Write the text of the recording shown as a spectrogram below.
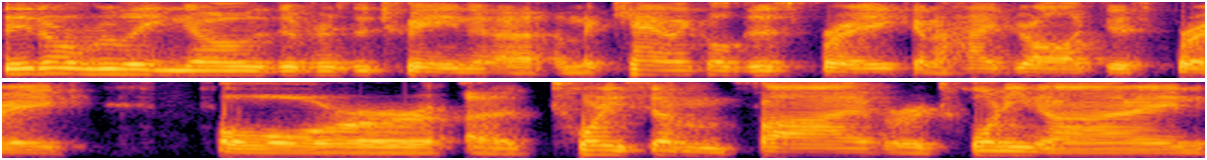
they don't really know the difference between a, a mechanical disc brake and a hydraulic disc brake, or a 27.5 or a 29,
